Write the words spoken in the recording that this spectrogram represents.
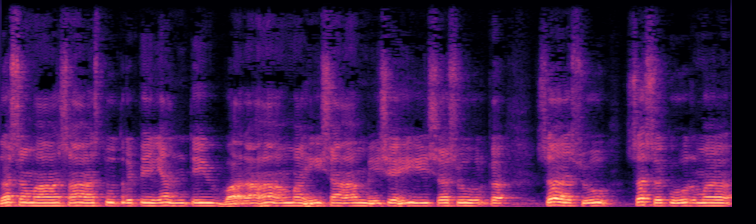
दशमासास्तु तृपीयन्ति वराः महिषामिषैः शशुर्क शशु शशकुर्म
